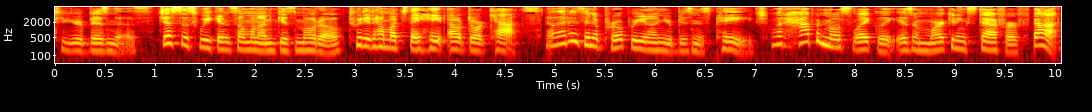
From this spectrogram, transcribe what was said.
to your business. Just this weekend, someone on Gizmodo tweeted how much they hate outdoor cats. Now, that is inappropriate on your business page. What happened most likely is a marketing staffer forgot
